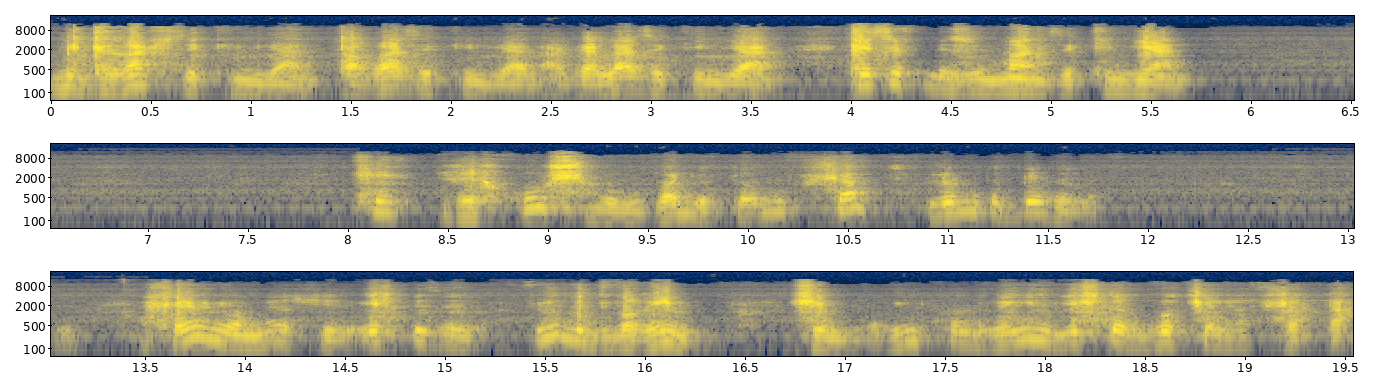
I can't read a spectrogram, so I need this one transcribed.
מגרש זה קניין, פרה זה קניין, עגלה זה קניין, כסף מזומן זה קניין. כרכוש במובן יותר מופשט, לא מדבר אליו. לכן אני אומר שיש בזה, אפילו בדברים שהם דברים חומריים, יש דרגות של הפשטה.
